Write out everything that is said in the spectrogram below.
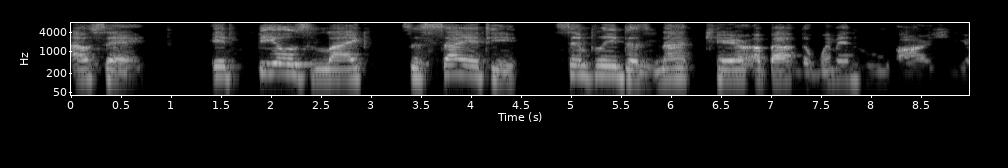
I'll say, it feels like society simply does not care about the women who are here.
